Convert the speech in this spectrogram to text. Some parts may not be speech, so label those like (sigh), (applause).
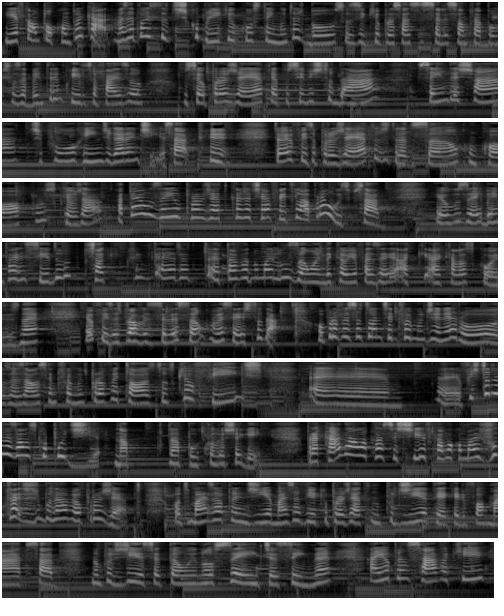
ia ficar um pouco complicado. Mas depois eu descobri que o curso tem muitas bolsas e que o processo de seleção para bolsas é bem tranquilo. Você faz o, o seu projeto, é possível estudar sem deixar, tipo, o rim de garantia, sabe? (laughs) Então eu fiz o projeto de tradução com corpos, que eu já até usei o projeto que eu já tinha feito lá para a USP, sabe? Eu usei bem parecido, só que era, eu tava numa ilusão ainda que eu ia fazer aquelas coisas, né? Eu fiz as provas de seleção, comecei a estudar. O professor Tony sempre foi muito generoso, as aulas sempre foi muito proveitosas, tudo que eu fiz, é, é, eu fiz todas as aulas que eu podia na na PUC quando eu cheguei. Para cada aula que eu assistia, eu ficava com mais (laughs) vontade de mudar meu projeto. Quanto mais eu aprendia, mais eu via que o projeto não podia ter aquele formato, sabe? Não podia ser tão inocente assim, né? Aí eu pensava que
